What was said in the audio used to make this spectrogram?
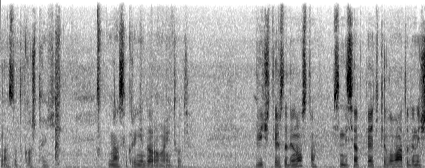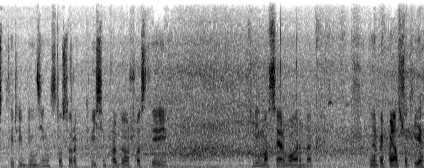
нас тут коштують. У нас в Україні дорого і тут. 2490, 75 кВт, 1,4 бензин, 148 пробігу, 6 рік. Кліма, серво, арбек. Так понятно, що це є.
